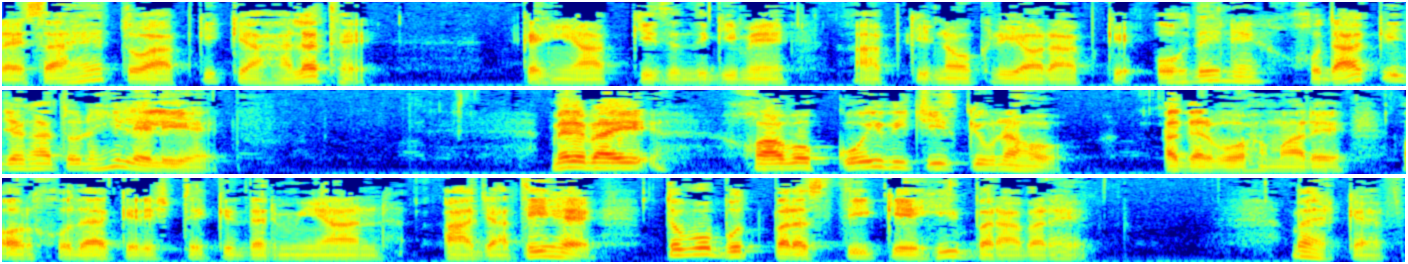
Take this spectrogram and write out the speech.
ایسا ہے تو آپ کی کیا حالت ہے؟ کہیں آپ کی زندگی میں آپ کی نوکری اور آپ کے عہدے نے خدا کی جگہ تو نہیں لے لی ہے۔ میرے بھائی، خواہ وہ کوئی بھی چیز کیوں نہ ہو، اگر وہ ہمارے اور خدا کے رشتے کے درمیان آ جاتی ہے تو وہ بت پرستی کے ہی برابر ہے۔ بہرکیف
